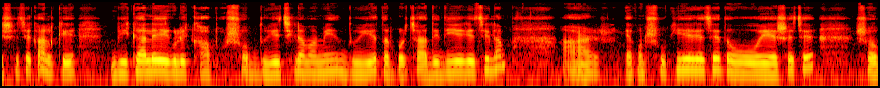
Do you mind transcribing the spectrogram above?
এসেছে, কালকে বিকালে এগুলি কাপড় সব ধুয়েছিলাম আমি, ধুয়ে তারপর চাঁদে দিয়ে গেছিলাম। আর এখন শুকিয়ে গেছে তো ও এসেছে, সব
